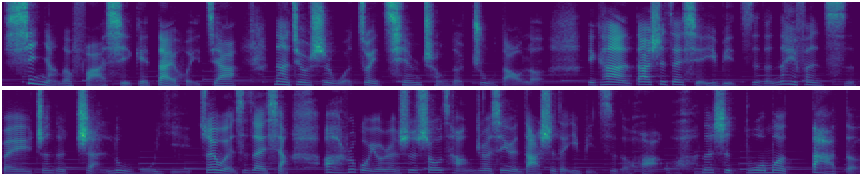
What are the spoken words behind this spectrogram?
信仰的法喜给带回家，那就是我最虔诚的祝祷了。你看，大师在写一笔字的那份慈悲，真的展露无遗。所以我也是在想啊，如果有人是收藏着星云大师的一笔字的话，哇，那是多么大的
